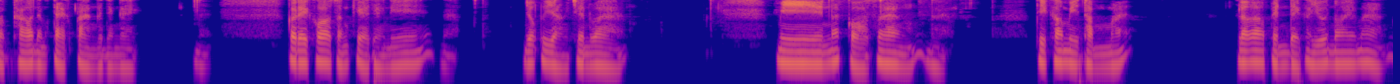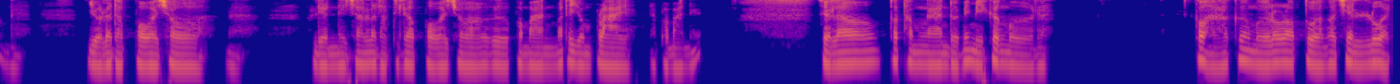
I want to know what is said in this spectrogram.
กับเขาเนี่ยแตกต่างกันยังไงนะก็ได้ข้อสังเกตอย่างนี้นะยกตัวอย่างเช่นว่า มีนักก่อสร้างนะที่เขามีธรรมะ แล้วก็เป็นเด็กอายุน้อยมากนะอยู่ระดับปวชนะเรียนในชั้นระดับที่เรียกปวชก็คือประมาณมัธยมปลายนะประมาณนี้ เสร็จแล้วก็ทำงานโดยไม่มีเครื่องมือนะก็หาเครื่องมือรอบๆตัวก็เช่นลวด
